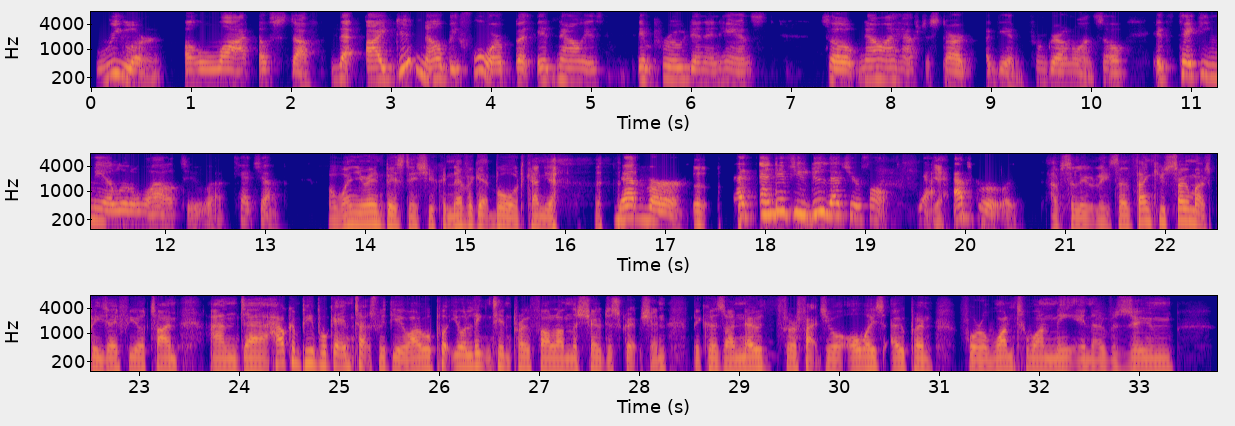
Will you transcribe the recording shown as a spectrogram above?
relearn a lot of stuff that i did know before but it now is improved and enhanced. So now i have to start again from ground one. So it's taking me a little while to uh, catch up. Well, when you're in business, you can never get bored, can you? never. And, and if you do that's your fault. Yeah, Yeah. absolutely Absolutely. So thank you so much, BJ, for your time. And uh, how can people get in touch with you? I will put your LinkedIn profile on the show description because I know for a fact you're always open for a one to one meeting over Zoom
